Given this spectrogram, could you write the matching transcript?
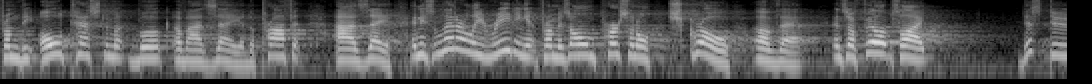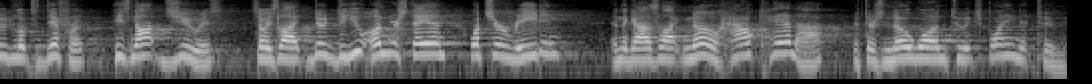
from the Old Testament book of Isaiah, the prophet Isaiah. And he's literally reading it from his own personal scroll of that. And so Philip's like, this dude looks different He's not Jewish. So he's like, dude, do you understand what you're reading? And the guy's like, no, how can I if there's no one to explain it to me?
